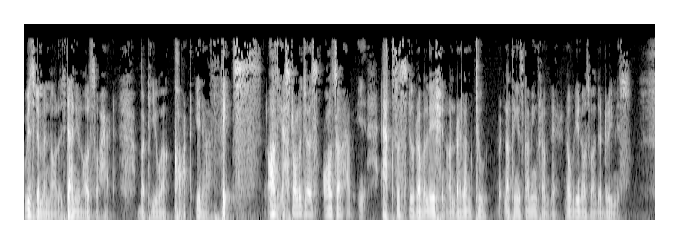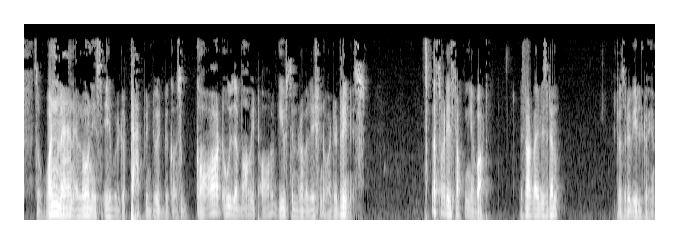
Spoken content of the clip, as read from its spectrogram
wisdom and knowledge. Daniel also had. But you are caught in a fix. All the astrologers also have access to revelation on realm 2 but nothing is coming from there. Nobody knows what the dream is. So one man alone is able to tap into it because God who is above it all gives him revelation what the dream is. That's what he's talking about. It's not by wisdom. It was revealed to him.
